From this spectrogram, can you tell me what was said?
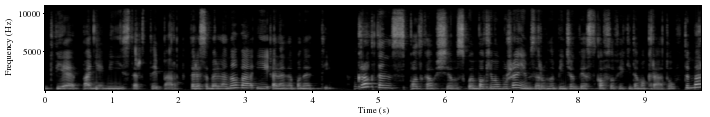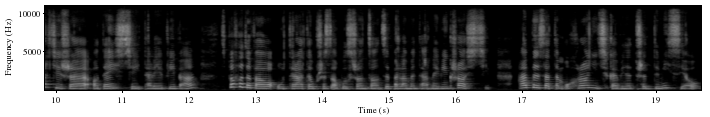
dwie panie minister tej partii, Teresa Bellanowa i Elena Bonetti. Krok ten spotkał się z głębokim oburzeniem zarówno pięciogwiazdkowców, jak i demokratów. Tym bardziej, że odejście Italia Viva spowodowało utratę przez obóz rządzący parlamentarnej większości. Aby zatem uchronić gabinet przed dymisją,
